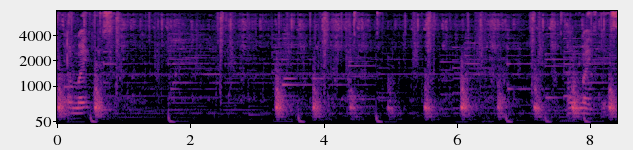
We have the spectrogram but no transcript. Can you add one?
or like this. Or like this.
